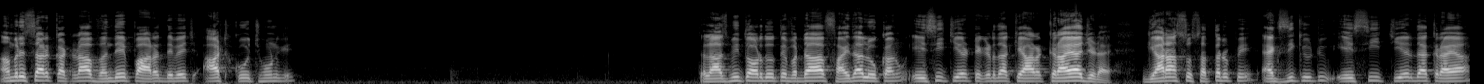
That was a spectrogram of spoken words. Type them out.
ਅੰਮ੍ਰਿਤਸਰ, ਕਟੜਾ, ਵੰਦੇ ਭਾਰਤ ਦੇ ਵਿੱਚ 8 ਕੋਚ ਹੋਣਗੇ। ਤਾਂ ਲਾਜ਼ਮੀ ਤੌਰ ਦੇ ਉੱਤੇ ਵੱਡਾ ਫਾਇਦਾ ਲੋਕਾਂ ਨੂੰ ਏਸੀ ਚੇਅਰ ਟਿਕਟ ਦਾ ਕਿਆ- ਕਿਰਾਇਆ ਜਿਹੜਾ ਹੈ 1170 ਰੁਪਏ ਐਗਜ਼ੀਕਿਊਟਿਵ ਏਸੀ ਚੇਅਰ ਦਾ ਕਿਰਾਇਆ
